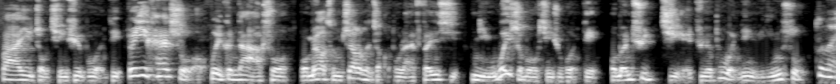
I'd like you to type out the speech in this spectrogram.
发一种情绪不稳定。就一开始我会跟大家说，我们要从这样的角度来分析你为什么会情绪不稳定，我们去解决不稳定的因素。对，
